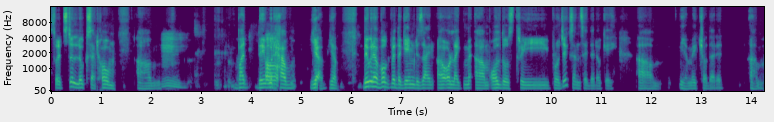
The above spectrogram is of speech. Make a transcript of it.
So it still looks at home. Um mm. but they would Uh, have yeah yeah they would have worked with the game design uh, or like um, all those three projects and said that okay um yeah make sure that it um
